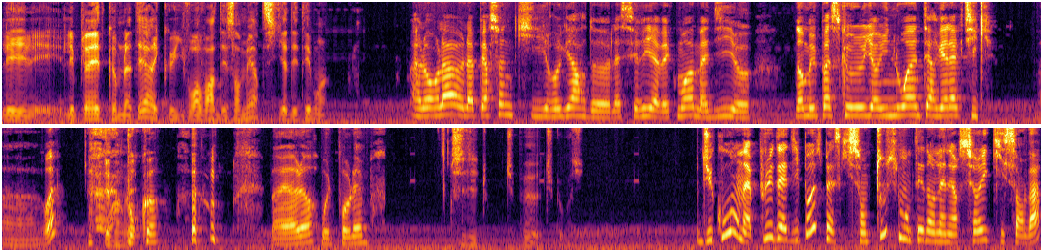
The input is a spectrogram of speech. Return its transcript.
les planètes comme la Terre et qu'ils vont avoir des emmerdes s'il y a des témoins. Alors là, la personne qui regarde euh, la série avec moi m'a dit euh, Non, mais parce qu'il y a une loi intergalactique. Bah ouais, Eh ben ouais, pourquoi? Bah alors, où est le problème? C'était tout. Tu peux tu peux continuer. Du coup, on n'a plus d'adipose parce qu'ils sont tous montés dans la nurserie qui s'en va.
